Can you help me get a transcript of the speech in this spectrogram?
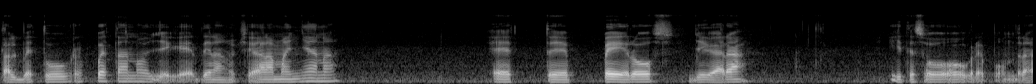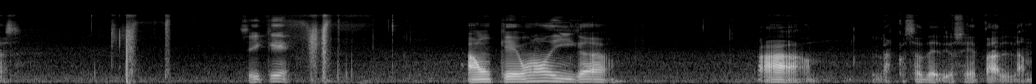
Tal vez tu respuesta no llegue de la noche a la mañana, este, pero llegará y te sobrepondrás. Así que, aunque uno diga, ah, las cosas de Dios se tardan.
